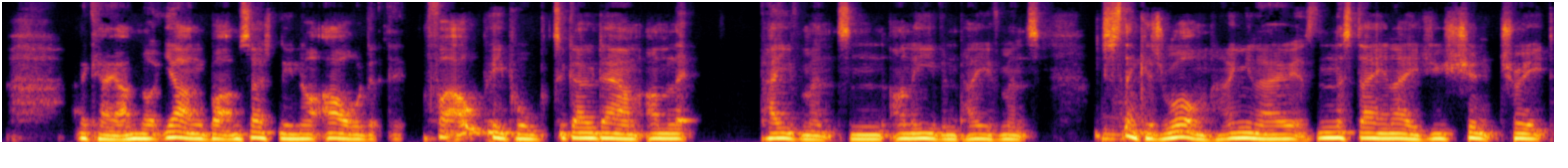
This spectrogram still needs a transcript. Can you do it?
okay, I'm not young, but I'm certainly not old. For old people to go down unlit pavements and uneven pavements, I just think is wrong. And, you know, it's in this day and age, you shouldn't treat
